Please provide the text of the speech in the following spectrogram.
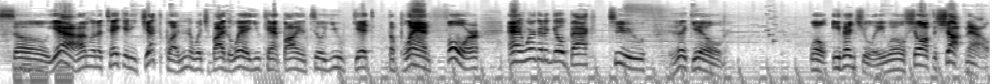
So yeah, I'm gonna take an eject button, which by the way you can't buy until you get the plan four, and we're gonna go back to the guild. Well, eventually, we'll show off the shop now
